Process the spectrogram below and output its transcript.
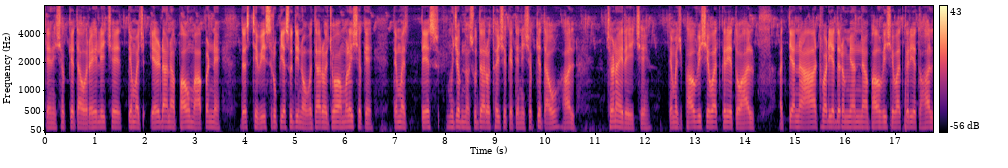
તેની શક્યતાઓ રહેલી છે. તેમજ એરડાના ભાવમાં આપણને દસથી વીસ રૂપિયા સુધીનો વધારો જોવા મળી શકે તેમજ તે મુજબનો સુધારો થઈ શકે તેની શક્યતાઓ હાલ જણાઈ રહી છે. તેમજ ભાવ વિશે વાત કરીએ તો હાલ અત્યારના આ અઠવાડિયા દરમિયાનના ભાવ વિશે વાત કરીએ તો હાલ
